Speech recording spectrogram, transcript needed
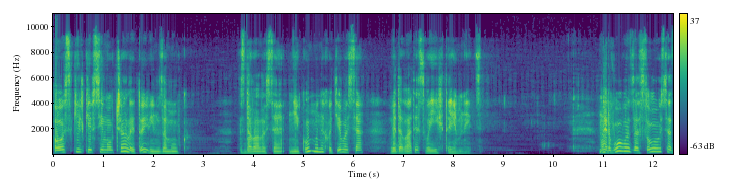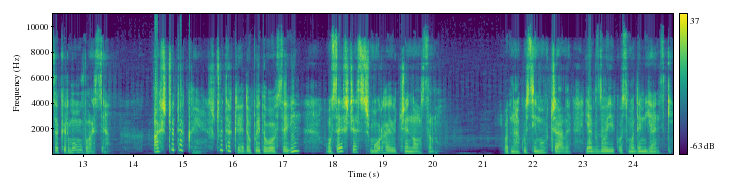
Оскільки всі мовчали, то й він замовк. Здавалося, нікому не хотілося видавати своїх таємниць. Нервово засовувався за кермом Вася. А що таке? Що таке? допитувався він, усе ще шморгаючи носом. Однак усі мовчали, як Зої Космодем'янські,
